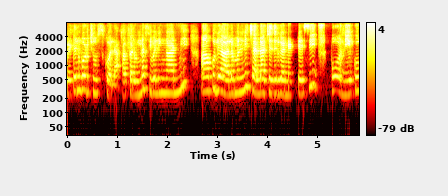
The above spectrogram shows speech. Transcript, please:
బిడ్డను కూడా చూసుకోలే. అక్కడ ఉన్న శివలింగాన్ని ఆకులు ఆలమల్ని చల్లా చెదురుగా నెట్టేసి పో నీకు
